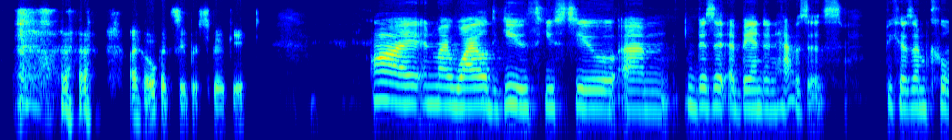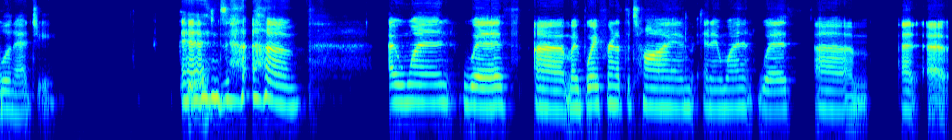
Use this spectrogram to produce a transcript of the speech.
I hope it's super spooky. I in my wild youth used to um visit abandoned houses because I'm cool and edgy. Cool. And um I went with uh, my boyfriend at the time, and I went with um, a, a,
